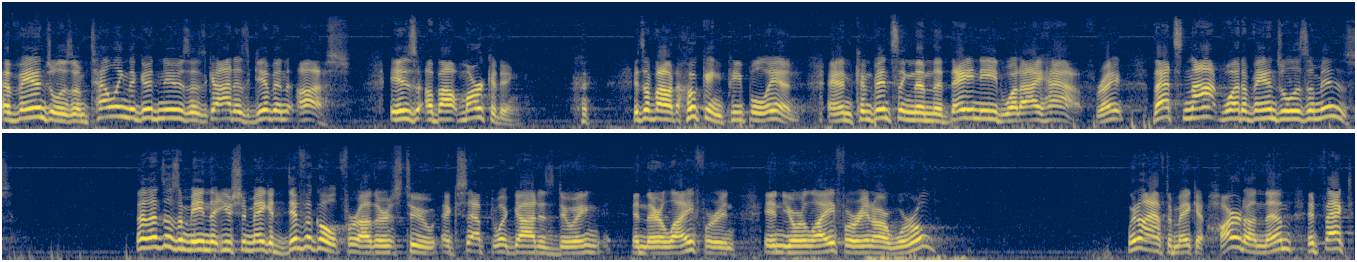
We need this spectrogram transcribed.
evangelism, telling the good news as God has given us, is about marketing. it's about hooking people in and convincing them that they need what I have, right? That's not what evangelism is. Now, that doesn't mean that you should make it difficult for others to accept what God is doing in their life or in, in your life or in our world. We don't have to make it hard on them. In fact,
